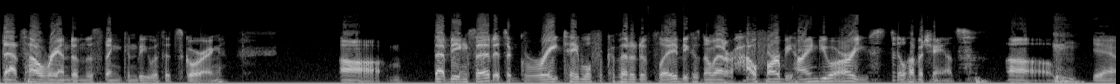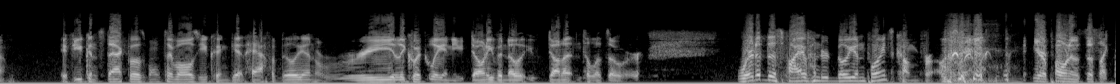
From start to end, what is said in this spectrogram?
That's how random this thing can be with its scoring. Um, that being said, it's a great table for competitive play because no matter how far behind you are, you still have a chance. Um, Yeah. If you can stack those multi balls, you can get half a billion really quickly, and you don't even know that you've done it until it's over. Where did this 500 billion points come from? Your opponent's just like,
